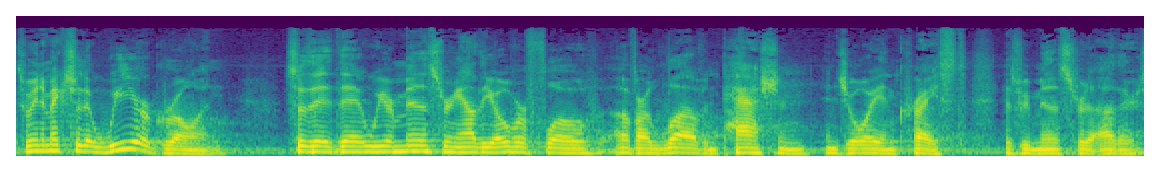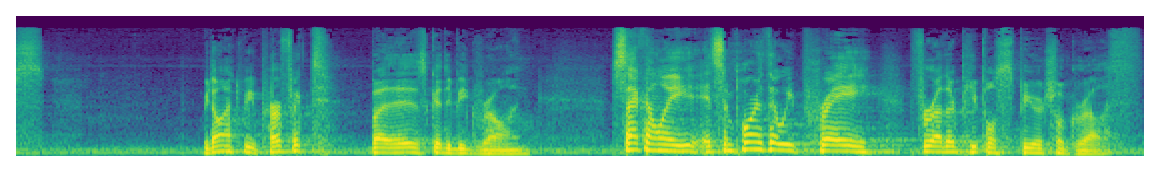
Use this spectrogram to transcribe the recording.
So we need to make sure that we are growing so that, that we are ministering out of the overflow of our love and passion and joy in Christ as we minister to others. We don't have to be perfect, but it is good to be growing. Secondly, it's important that we pray for other people's spiritual growth.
